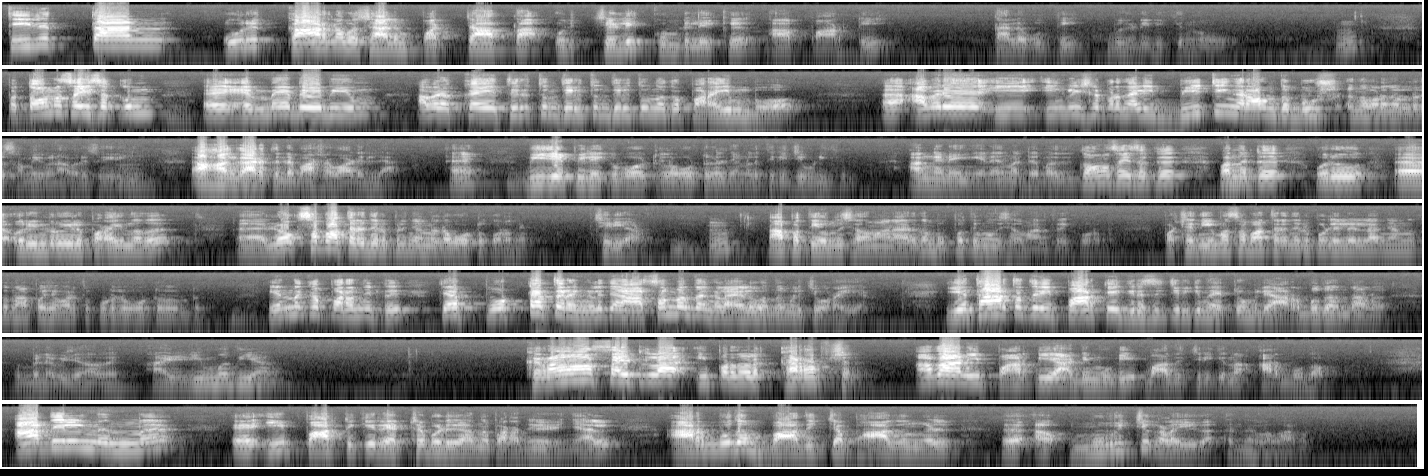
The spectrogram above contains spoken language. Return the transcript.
തിരുത്താൻ ഒരു കാരണവശാലും പറ്റാത്ത ഒരു ചെളിക്കുണ്ടിലേക്ക് ആ പാർട്ടി തലകുത്തി വീണിരിക്കുന്നു. ഇപ്പൊ തോമസ് ഐസക്കും എം എ ബേബിയും അവരൊക്കെ തിരുത്തും തിരുത്തും തിരുത്തും എന്നൊക്കെ പറയുമ്പോൾ അവർ ഈ ഇംഗ്ലീഷിൽ പറഞ്ഞാൽ ഈ ബീറ്റിംഗ് അറൗണ്ട് ദ ബുഷ് എന്ന് പറഞ്ഞുള്ളൊരു സമീപനം അവർ സ്വീകരിക്കും. അഹങ്കാരത്തിന്റെ ഭാഷ പാടില്ല. ബി ജെ പിയിലേക്ക് പോയിട്ടുള്ള വോട്ടുകൾ ഞങ്ങൾ തിരിച്ചു പിടിക്കും. അങ്ങനെ ഇങ്ങനെ മറ്റേ തോമസ് ഐസക്ക് വന്നിട്ട് ഒരു ഒരു ഇന്റർവ്യൂവിൽ പറയുന്നത് ലോക്സഭാ തെരഞ്ഞെടുപ്പിൽ ഞങ്ങളുടെ വോട്ട് കുറഞ്ഞു. ശരിയാണ്. നാൽപ്പത്തി ഒന്ന് ശതമാനമായിരുന്നു മുപ്പത്തിമൂന്ന് ശതമാനത്തിലേക്ക് കുറഞ്ഞു. പക്ഷേ നിയമസഭാ തെരഞ്ഞെടുപ്പുകളിലെല്ലാം ഞങ്ങൾക്ക് നാൽപ്പത് ശതമാനത്തിൽ കൂടുതൽ വോട്ടുകളുണ്ട്. എന്നൊക്കെ പറഞ്ഞിട്ട് ചില പൊട്ടത്തരങ്ങൾ ചില അസംബന്ധങ്ങളായാലും വന്ന് വിളിച്ചു പറയുകയാണ്. യഥാർത്ഥത്തിൽ ഈ പാർട്ടിയെ ഗ്രസിച്ചിരിക്കുന്ന ഏറ്റവും വലിയ അർബുദം എന്താണ്? പിന്നെ വിജയനാഥൻ അഴിമതിയാണ്. ക്രാസ് ആയിട്ടുള്ള ഈ പറഞ്ഞ പോലെ കറപ്ഷൻ അതാണ് ഈ പാർട്ടിയെ അടിമുടി ബാധിച്ചിരിക്കുന്ന അർബുദം. അതിൽ നിന്ന് ഈ പാർട്ടിക്ക് രക്ഷപ്പെടുക എന്ന് പറഞ്ഞു കഴിഞ്ഞാൽ അർബുദം ബാധിച്ച ഭാഗങ്ങൾ മുറിച്ചു കളയുക എന്നുള്ളതാണ്.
